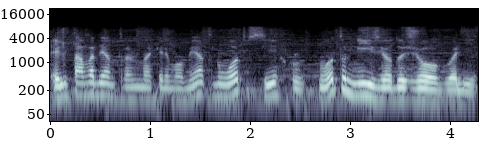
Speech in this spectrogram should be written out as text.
ele tava adentrando naquele momento momento num outro círculo, num outro nível do jogo ali.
